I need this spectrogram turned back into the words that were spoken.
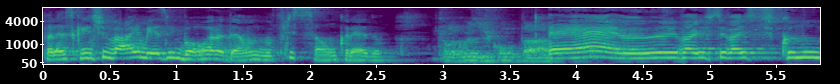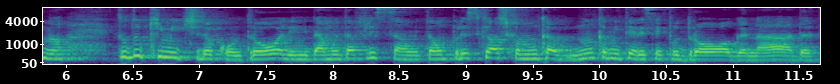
Parece que a gente vai mesmo embora, dá uma aflição, credo. Aquela coisa de contar. É, vai, você vai ficando. Tudo que me tira o controle me dá muita aflição. Então, por isso que eu acho que eu nunca, nunca me interessei por droga, nada.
